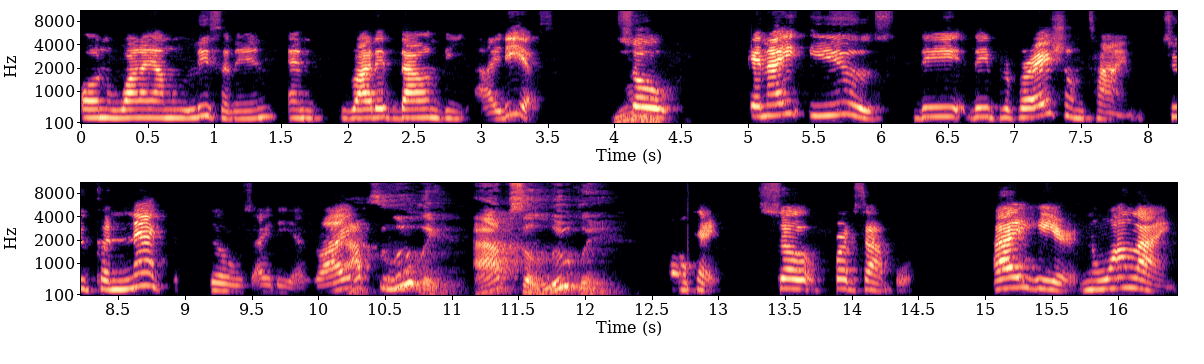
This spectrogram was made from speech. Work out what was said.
on what I am listening and write it down the ideas. Mm. So can I use the the preparation time to connect those ideas, right? Absolutely. Absolutely. Okay. So for example, I hear in one line,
